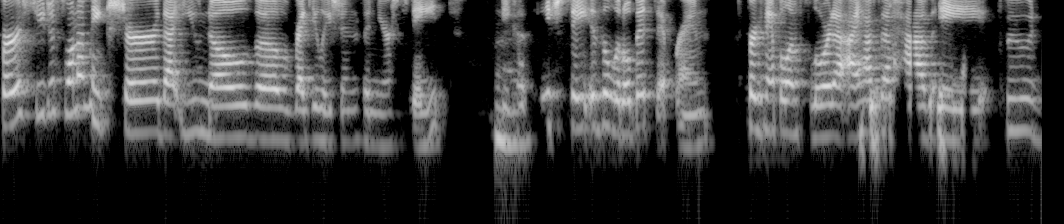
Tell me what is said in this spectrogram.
First, you just want to make sure that you know the regulations in your state mm-hmm. because each state is a little bit different. For example, in Florida, I have to have a food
